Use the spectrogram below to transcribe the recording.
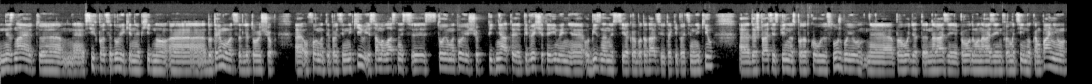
не знають е, всіх процедур, які необхідно дотримуватися для того, щоб оформити працівників, і саме власне з, тою метою, щоб підняти підвищити рівень обізнаності як роботодавців, так і працівників. Держпраці спільно з податковою службою проводять наразі проводимо наразі інформаційну кампанію,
